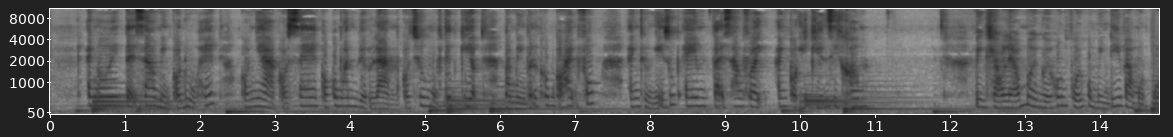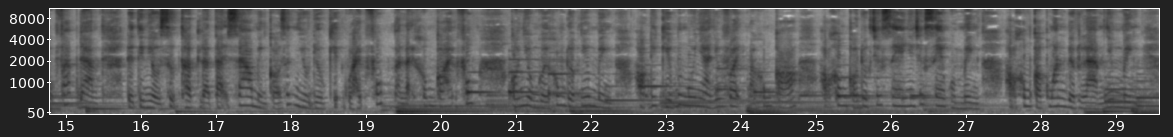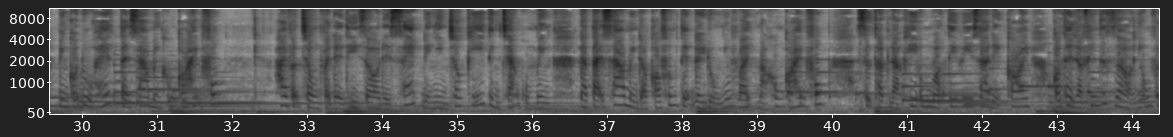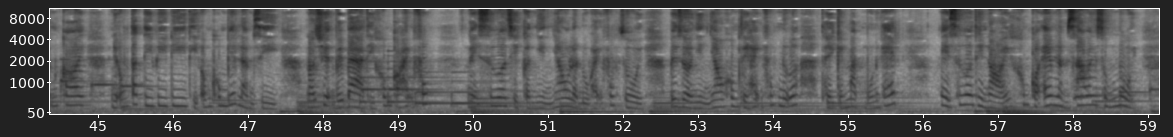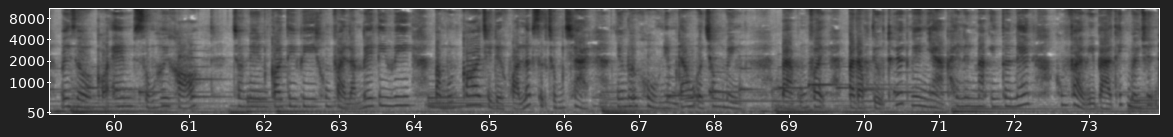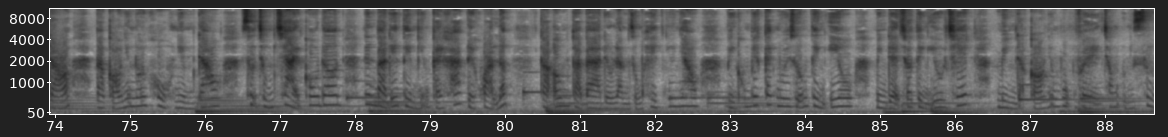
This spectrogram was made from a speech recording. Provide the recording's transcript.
anh ơi, tại sao mình có đủ hết? Có nhà, có xe, có công ăn việc làm Có chương mục tiết kiệm Mà mình vẫn không có hạnh phúc. Anh thử nghĩ giúp em, tại sao vậy? Anh có ý kiến gì không? Mình khéo léo mời người hôn phối của mình đi vào một cuộc pháp đàm để tìm hiểu sự thật là tại sao mình có rất nhiều điều kiện của hạnh phúc mà lại không có hạnh phúc. Có nhiều người không được như mình, họ đi kiếm một ngôi nhà như vậy mà không có. Họ không có được chiếc xe như chiếc xe của mình, họ không có công ăn việc làm như mình. Mình có đủ hết, tại sao mình không có hạnh phúc? Hai vợ chồng phải để thì giờ để xét để nhìn cho kỹ tình trạng của mình là tại sao mình đã có phương tiện đầy đủ như vậy mà không có hạnh phúc. Sự thật là khi ông mở tivi ra để coi, có thể là phim rất dở nhưng ông vẫn coi. Nếu ông tắt tivi đi thì ông không biết làm gì. Nói chuyện với bà thì không có hạnh phúc. Ngày xưa chỉ cần nhìn nhau là đủ hạnh phúc rồi, bây giờ nhìn nhau không thấy hạnh phúc nữa, thấy cái mặt muốn ghét. Ngày xưa thì nói, không có em làm sao anh sống nổi. Bây giờ có em sống hơi khó cho nên coi tivi không phải là mê tivi mà muốn coi chỉ để khóa lấp sự trống trải, những nỗi khổ, niềm đau ở trong mình. Bà cũng vậy, bà đọc tiểu thuyết, nghe nhạc hay lên mạng internet, không phải vì bà thích mấy chuyện đó. Bà có những nỗi khổ, niềm đau, sự trống trải cô đơn, nên bà đi tìm những cái khác để khỏa lấp. Cả ông, cả bà đều làm giống hệt như nhau. Mình không biết cách nuôi dưỡng tình yêu, mình để cho tình yêu chết. Mình đã có những vụ về trong ứng xử.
